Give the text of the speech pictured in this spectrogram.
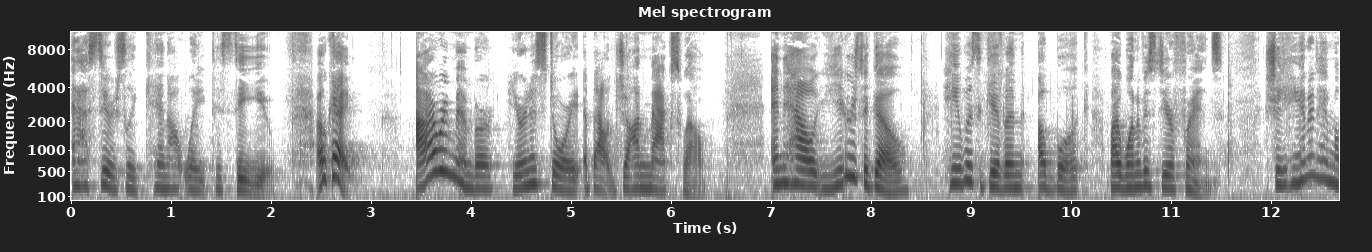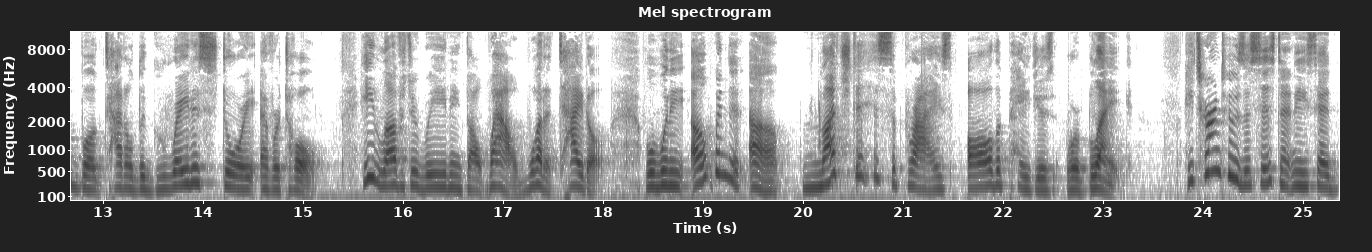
And I seriously cannot wait to see you. Okay, I remember hearing a story about John Maxwell and how years ago he was given a book by one of his dear friends. She handed him a book titled The Greatest Story Ever Told. He loved to read and he thought, wow, what a title. Well, when he opened it up, much to his surprise, all the pages were blank. He turned to his assistant and he said,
